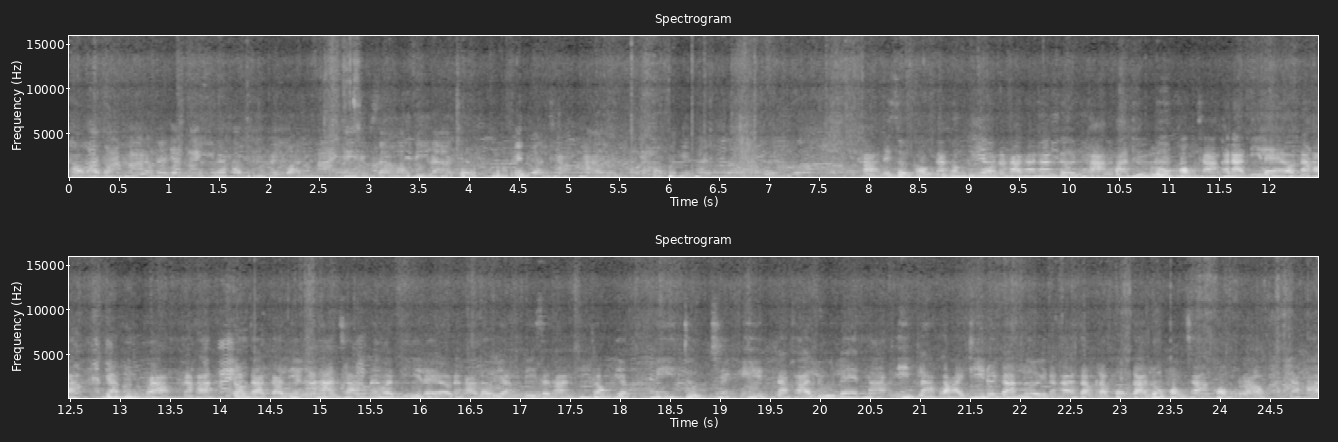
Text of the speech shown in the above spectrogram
เข้ามาท่องเที่ยวในวันนี้นะคะซึ่งเป็นวันที่ 13 มีนาคมเป็นวันช้างไทยของประเทศไทยของเราครับผมค่ะในส่วนของนักท่องเที่ยวนะคะ ถ้าท่านเดินทางมาถึงโลกของช้างขนาดนี้แล้วนะคะ อย่าเพิ่งกลับนะคะนอกจากการเลี้ยงอาหารช้างในวันนี้แล้วนะคะ เรายังมีสถานที่ท่องเที่ยวมีจุดเช็คอินนะคะ หรือแลนด์มาร์คอีกหลากหลายที่ด้วยกันเลยนะคะสำหรับโครงการโลกของช้างของเรานะคะ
